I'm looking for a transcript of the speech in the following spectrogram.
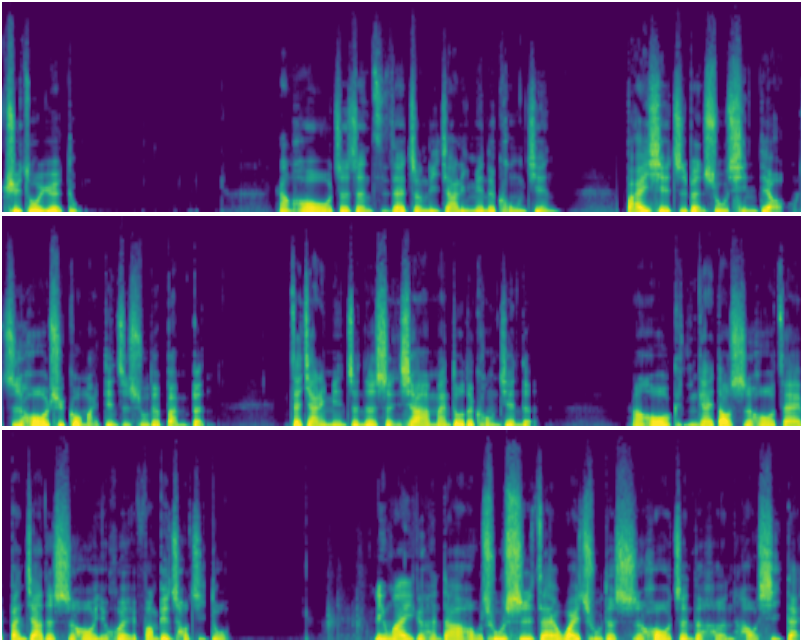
去做阅读，然后这阵子在整理家里面的空间，把一些纸本书清掉之后，去购买电子书的版本，在家里面真的省下蛮多的空间的。然后应该到时候在搬家的时候也会方便超级多。另外一个很大的好处是在外出的时候真的很好携带。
